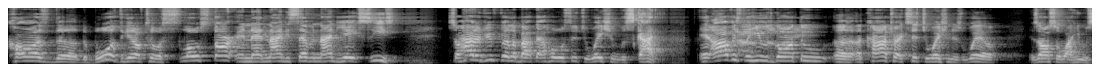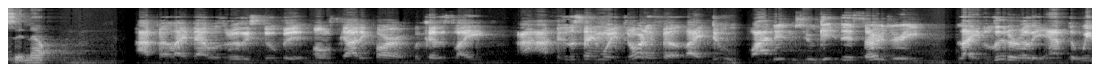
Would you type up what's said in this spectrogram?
caused the, the Bulls to get off to a slow start in that 97-98 season. So how did you feel about that whole situation with Scottie? And obviously he was going through a, a contract situation as well. Is also why he was sitting out. I felt like that was really stupid on Scottie part because it's like I, I feel the same way Jordan felt. Like, dude, why didn't you get this surgery like literally after we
